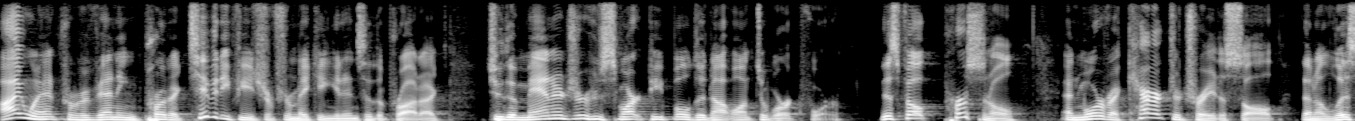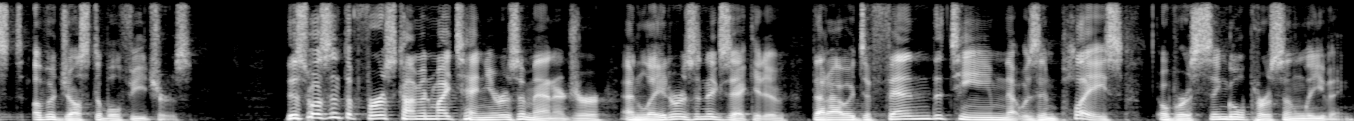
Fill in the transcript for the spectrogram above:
I went from preventing productivity feature from making it into the product to the manager who smart people did not want to work for. This felt personal and more of a character trait assault than a list of adjustable features. This wasn't the first time in my tenure as a manager and later as an executive that I would defend the team that was in place over a single person leaving.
